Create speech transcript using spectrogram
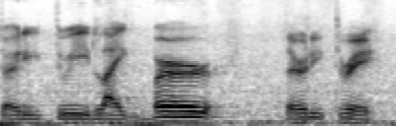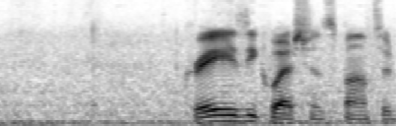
33, like bird. 33. Crazy questions, sponsored.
